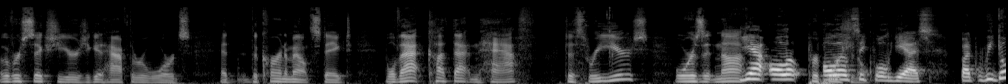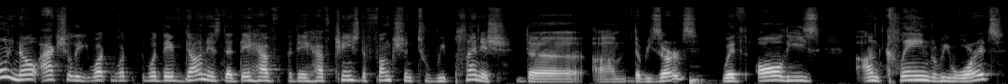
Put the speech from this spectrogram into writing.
over six years, you get half the rewards at the current amount staked. Will that cut that in half to three years, or is it not? Yeah, all all else equal, yes. But we don't know actually what, what, what they've done is that they have they have changed the function to replenish the um, the reserves with all these unclaimed rewards.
